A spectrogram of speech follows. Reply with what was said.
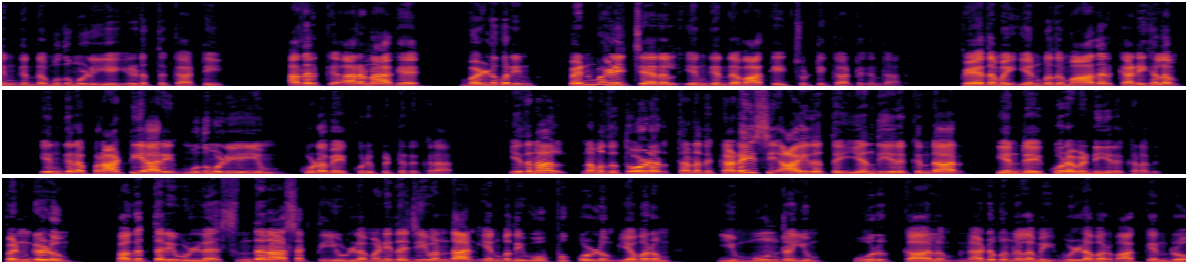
என்கின்ற முதுமொழியை எடுத்துக்காட்டி அதற்கு அரணாக வள்ளுவரின் பெண்வழிச்சேரல் என்கின்ற வாக்கை சுட்டிக்காட்டுகின்றார். பேதமை என்பது மாதர் கணிகலம் என்கிற பிராட்டியாரின் முதுமொழியையும் கூடவே குறிப்பிட்டிருக்கிறார். இதனால் நமது தோழர் தனது கடைசி ஆயுதத்தை ஏந்தியிருக்கின்றார் என்றே கூற வேண்டியிருக்கிறது. பெண்களும் பகுத்தறிவுள்ள சிந்தனாசக்தியுள்ள மனித ஜீவன்தான் என்பதை ஒப்புக்கொள்ளும் எவரும் இம்மூன்றையும் ஒரு காலம் நடுவு நிலைமை உள்ளவர் வாக்கென்றோ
